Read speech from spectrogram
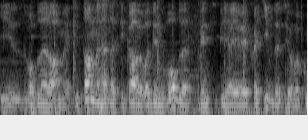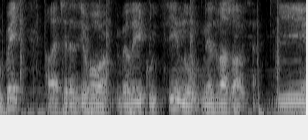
із воблерами. І там мене зацікавив один воблер. В принципі, я його хотів до цього купити, але через його велику ціну не зважався. І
